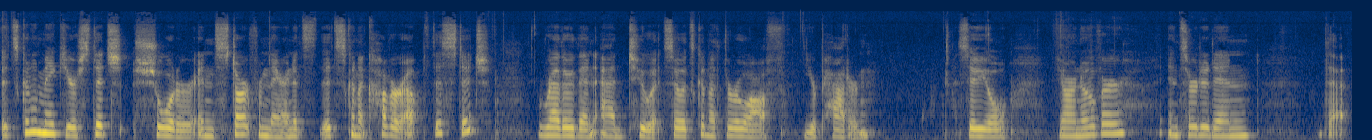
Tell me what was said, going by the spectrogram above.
it's going to make your stitch shorter and start from there and it's it's going to cover up this stitch rather than add to it so it's going to throw off your pattern. So you'll yarn over, insert it in that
